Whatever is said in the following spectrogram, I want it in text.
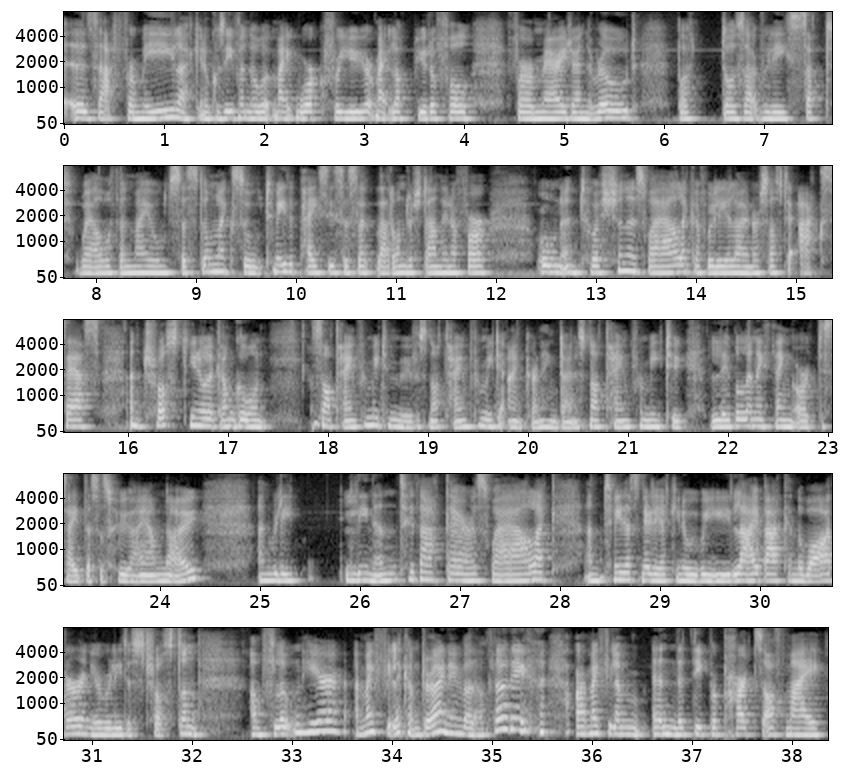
is that for me? Like, you know, because even though it might work for you or it might look beautiful for Mary down the road, but does that really sit well within my own system? Like, so to me, the Pisces is like that understanding of our own intuition as well, like of really allowing ourselves to access and trust, you know, like I'm going, it's not time for me to move, it's not time for me to anchor anything down, it's not time for me to label anything or decide this is who I am now. And really lean into that there as well. Like, and to me, that's nearly like, you know, where you lie back in the water and you're really just trusting I'm floating here. I might feel like I'm drowning, but I'm floating. or I might feel I'm in the deeper parts of my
